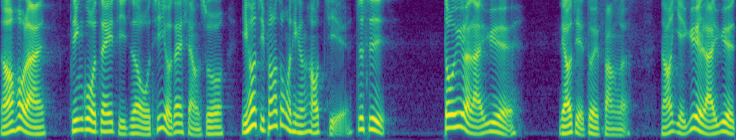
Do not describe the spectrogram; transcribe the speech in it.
然后后来经过这一集之后，我其实有在想说，以后其实碰到这种问题很好解，就是都越来越了解对方了，然后也越来越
